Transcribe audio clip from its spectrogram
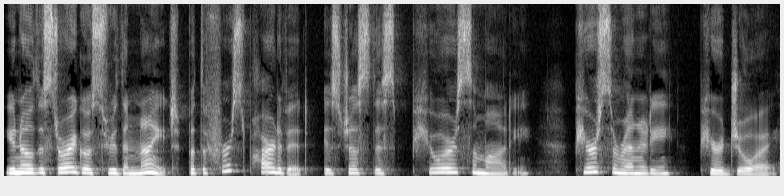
You know, the story goes through the night, but the first part of it is just this pure samadhi, pure serenity, pure joy.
